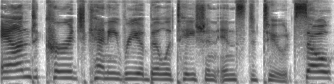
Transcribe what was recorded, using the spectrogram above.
and Courage Kenny Rehabilitation Institute. So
